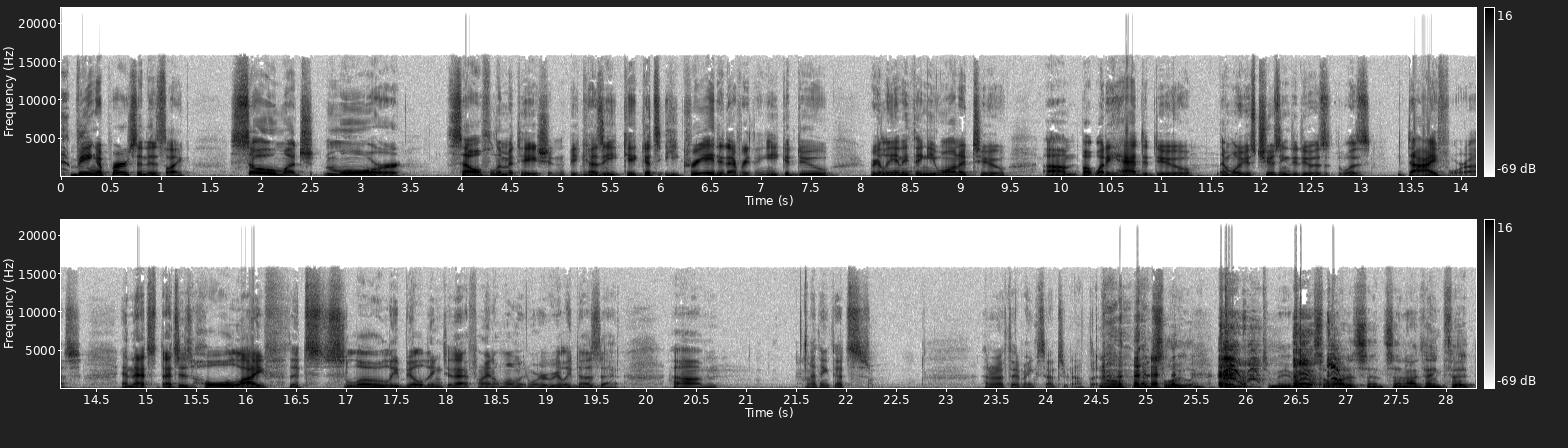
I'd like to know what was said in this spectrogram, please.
being a person is like so much more self limitation because he because he created everything. He could do really anything he wanted to. Um, but what he had to do and what he was choosing to do is was die for us. And that's that's his whole life that's slowly building to that final moment where he really does that. Um, I think that's I don't know if that makes sense or not, but no, absolutely. to, to me, it makes a lot of sense, and I think that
